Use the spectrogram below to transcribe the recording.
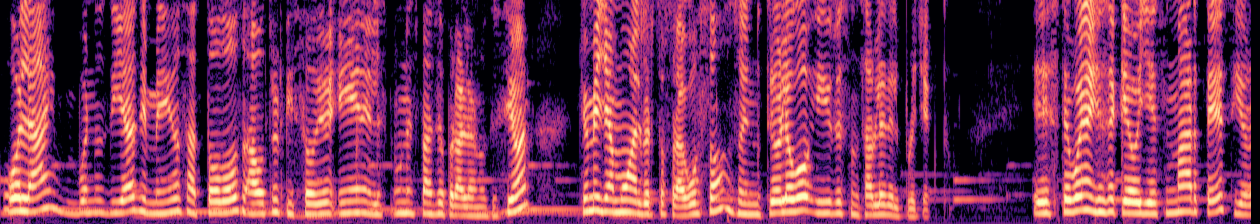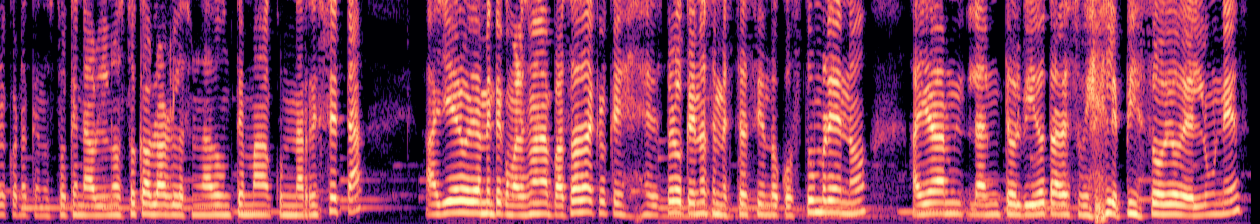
Hola, buenos días, bienvenidos a todos a otro episodio en un espacio para la nutrición. Yo me llamo Alberto Fragoso, soy nutriólogo y responsable del proyecto. Este, bueno, yo sé que hoy es martes y yo recuerdo que nos, nos toca hablar relacionado a un tema con una receta. Ayer, obviamente, como la semana pasada, creo que espero que no se me esté haciendo costumbre, ¿no? Ayer te olvidé otra vez subir el episodio del lunes.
